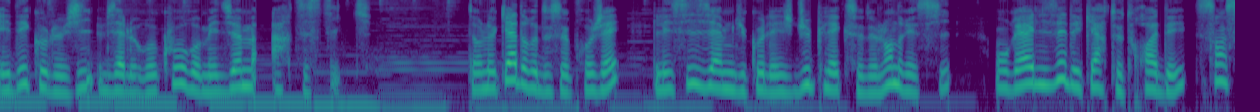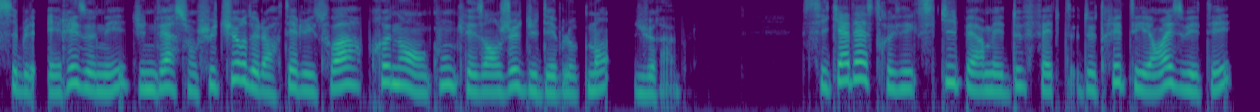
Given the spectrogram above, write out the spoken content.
et d'écologie via le recours aux médiums artistiques. Dans le cadre de ce projet, les sixièmes du collège Duplex de Landrécy ont réalisé des cartes 3D sensibles et raisonnées d'une version future de leur territoire prenant en compte les enjeux du développement durable. Si Cadastres Exquis permet de fait de traiter en SVT,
